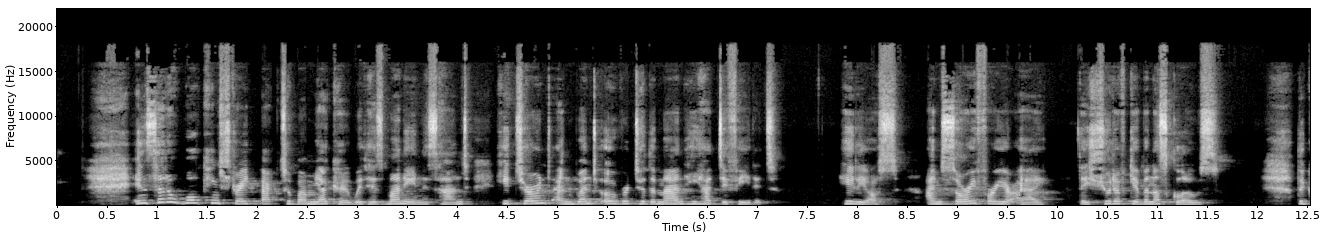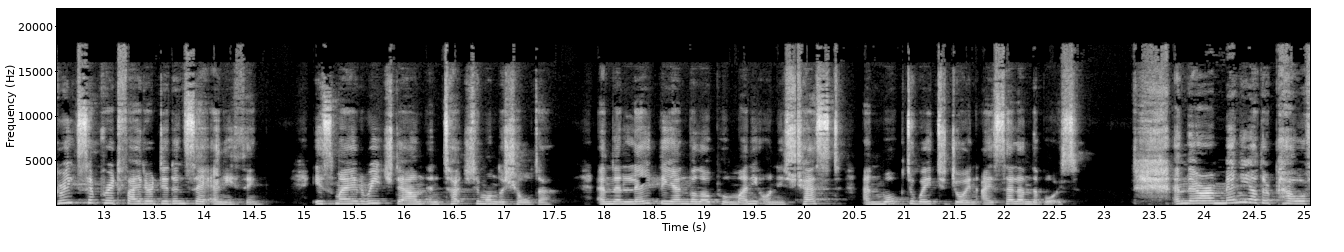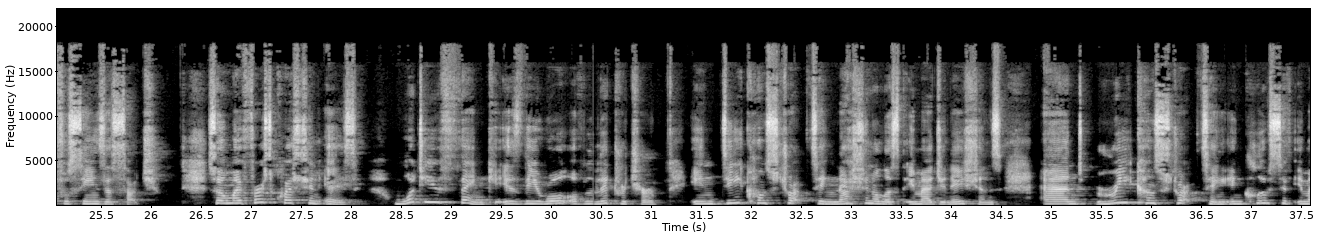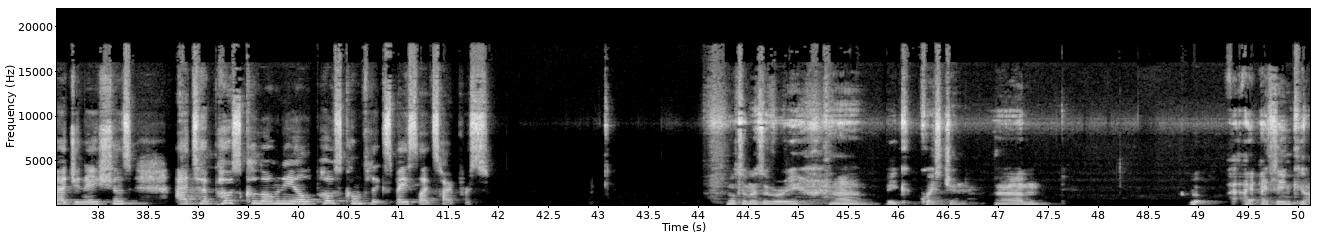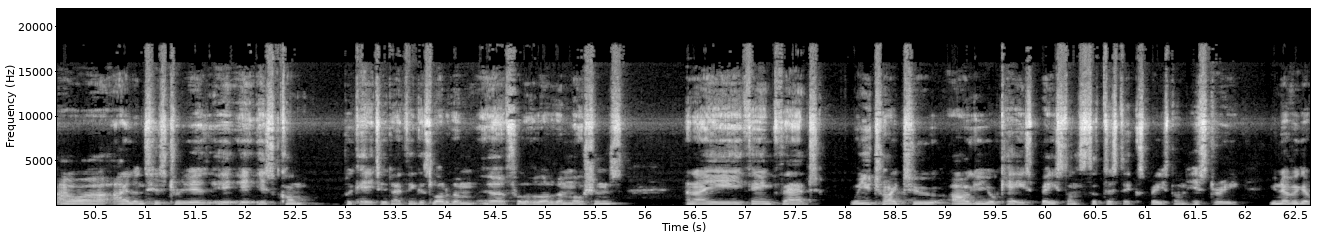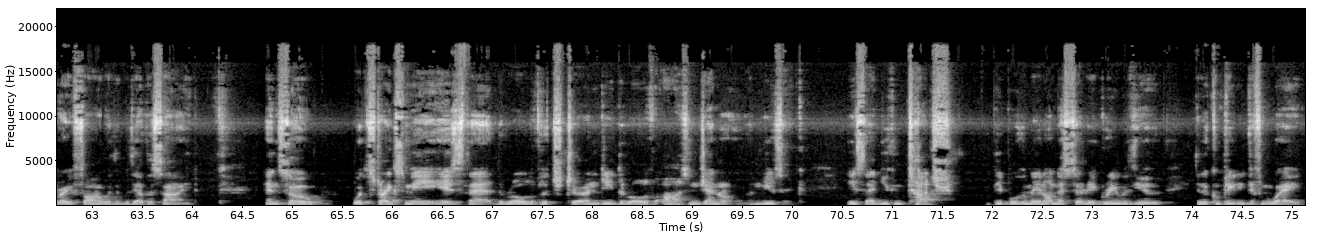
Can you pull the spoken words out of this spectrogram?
Instead of walking straight back to Bamyaköy with his money in his hand, he turned and went over to the man he had defeated. Helios, I'm sorry for your eye. They should have given us gloves. The Greek Cypriot fighter didn't say anything. Ismail reached down and touched him on the shoulder and then laid the envelope of money on his chest and walked away to join Aysel and the boys. And there are many other powerful scenes as such. So my first question is, what do you think is the role of literature in deconstructing nationalist imaginations and reconstructing inclusive imaginations at a post-colonial, post-conflict space like Cyprus? Meltem, that's a very uh, big question. Um, look, I, I, think our island history is, is, complicated. I think it's a lot of them, uh, full of a lot of emotions. And I think that when you try to argue your case based on statistics, based on history, you never get very far with, with the other side. And so what strikes me is that the role of literature, indeed the role of art in general and music, is that you can touch people who may not necessarily agree with you in a completely different way.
